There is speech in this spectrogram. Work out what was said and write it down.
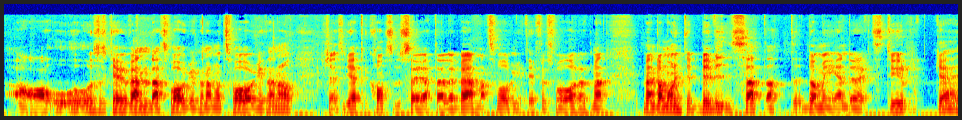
ja och, och, så ska vi vända svagheterna mot svagheterna. Och det känns jättekonstigt att säga att Alabamas svaghet är försvaret. Men, men de har inte bevisat att de är en direkt styrka.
